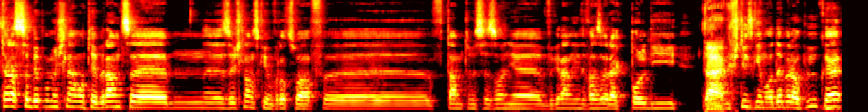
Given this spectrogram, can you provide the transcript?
Teraz sobie pomyślałem o tej bramce mm, ze Śląskiem Wrocław e, w tamtym sezonie wygranej 2-0, jak Poldi Tak. tak. ślizgiem odebrał piłkę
